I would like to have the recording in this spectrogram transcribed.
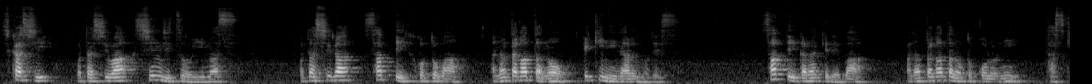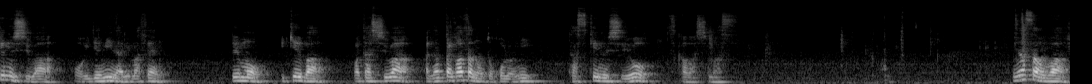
しかし私は真実を言います。私が去っていくことはあなた方の益になるのです。去っていかなければあなた方のところに助け主はおいでになりません。でも行けば私はあなた方のところに助け主を使わします。皆さんは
